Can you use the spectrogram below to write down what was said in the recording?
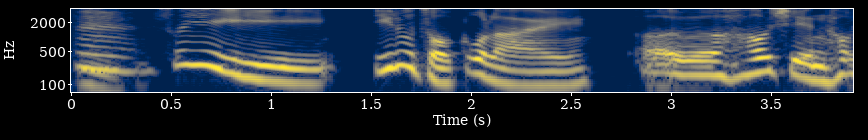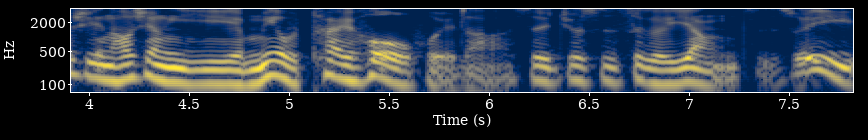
嗯，所以一路走过来，呃，好险好险好险，也没有太后悔啦。所以就是这个样子。所以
